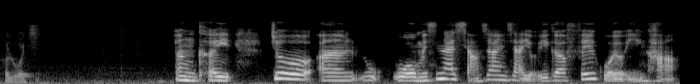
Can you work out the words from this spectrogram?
和逻辑？嗯，可以。就嗯，如我们现在想象一下，有一个非国有银行，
